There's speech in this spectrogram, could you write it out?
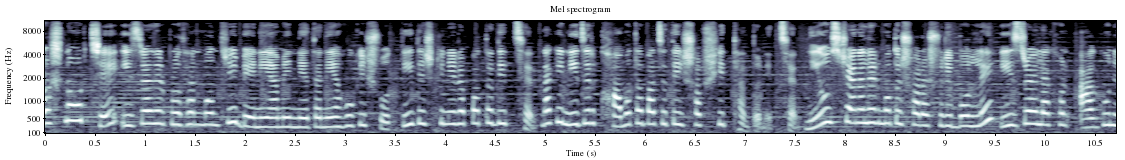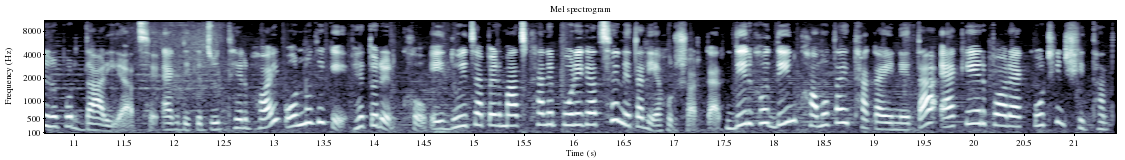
প্রশ্ন উঠছে, ইসরায়েলের প্রধানমন্ত্রী বেনিয়ামিন নেতানিয়াহু কি সত্যিই দেশকে নিরাপত্তা দিচ্ছেন, নাকি নিজের ক্ষমতা বাঁচাতেই সব সিদ্ধান্ত নিচ্ছেন? নিউজ চ্যানেলের মতো সরাসরি বললে, ইসরায়েল এখন আগুনের উপর দাঁড়িয়ে আছে। একদিকে যুদ্ধের ভয়, অন্যদিকে ভেতরের ক্ষোভ। এই দুই চাপের মাঝখানে পড়ে গেছে নেতানিয়াহুর সরকার। দীর্ঘদিন ক্ষমতায় থাকা এই নেতা একের পর এক কঠিন সিদ্ধান্ত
